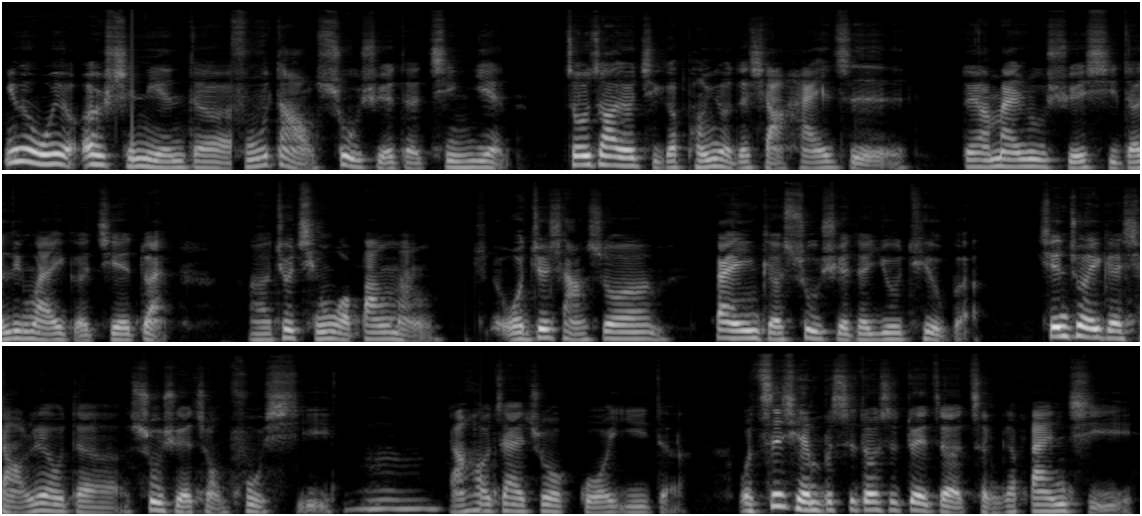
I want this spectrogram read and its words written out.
因为我有二十年的辅导数学的经验，周遭有几个朋友的小孩子都要迈入学习的另外一个阶段，呃，就请我帮忙。我就想说办一个数学的 YouTube。先做一个小六的数学总复习，嗯，然后再做国一的。我之前不是都是对着整个班级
